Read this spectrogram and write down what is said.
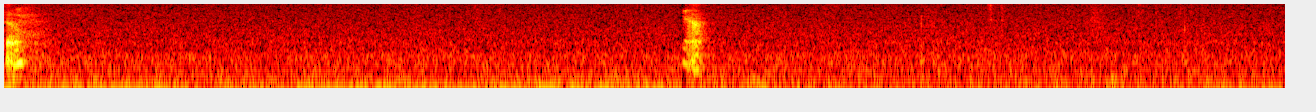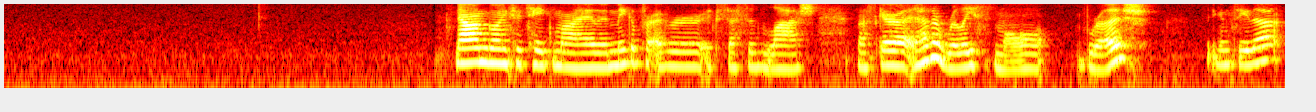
So. Now I'm going to take my Makeup Forever Excessive Lash Mascara. It has a really small brush. You can see that.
